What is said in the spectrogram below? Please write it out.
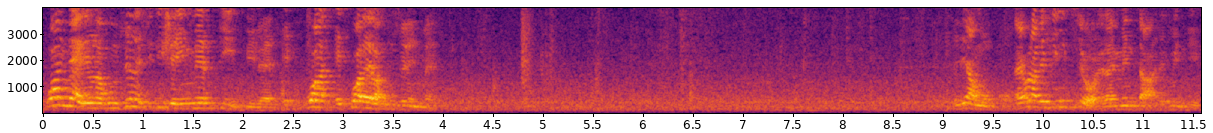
quando è che una funzione si dice invertibile e, qua- e qual è la funzione inversa? Vediamo è una definizione da inventare, quindi...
